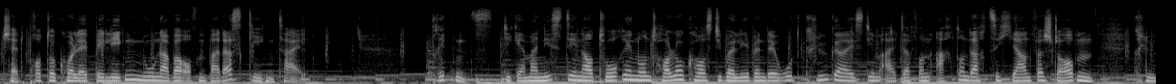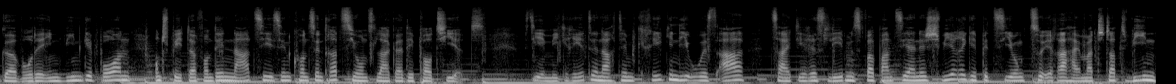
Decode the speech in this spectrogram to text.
Chatprotokolle belegen nun aber offenbar das Gegenteil. Drittens. Die Germanistin, Autorin und Holocaust-Überlebende Ruth Klüger ist im Alter von 88 Jahren verstorben. Klüger wurde in Wien geboren und später von den Nazis in Konzentrationslager deportiert. Sie emigrierte nach dem Krieg in die USA. Zeit ihres Lebens verband sie eine schwierige Beziehung zu ihrer Heimatstadt Wien,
